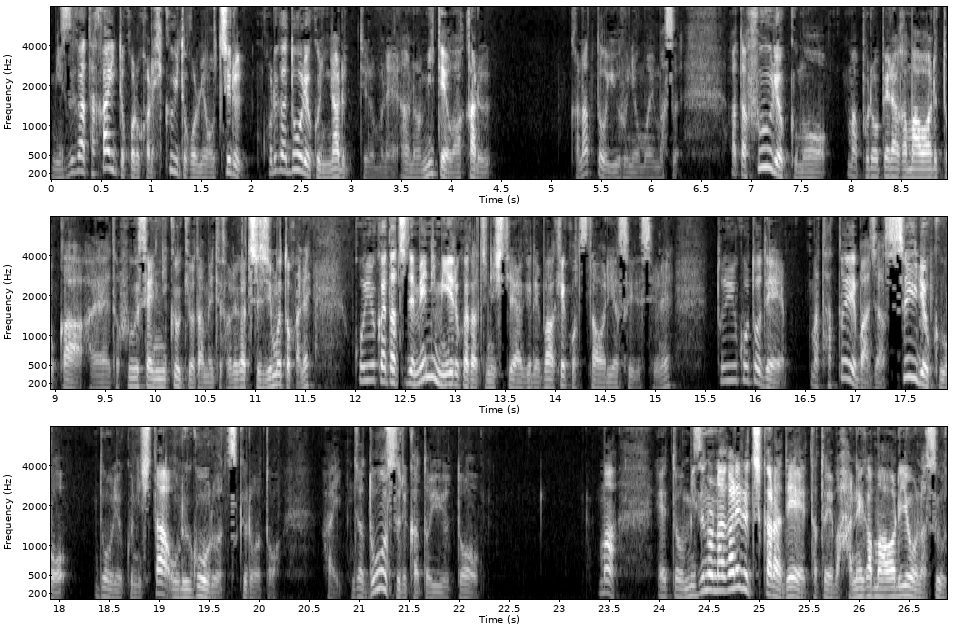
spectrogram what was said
水が高いところから低いところに落ちる。これが動力になるっていうのもねあの見てわかる。かなというふうに思います。あとは風力も、まあ、プロペラが回るとか、えー、と風船に空気を溜めてそれが縮むとかね。こういう形で目に見える形にしてあげれば結構伝わりやすいですよね。ということで、まあ、例えばじゃあ水力を動力にしたオルゴールを作ろうと、はい、じゃあどうするかというとまあえっと、水の流れる力で例えば羽が回るような装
